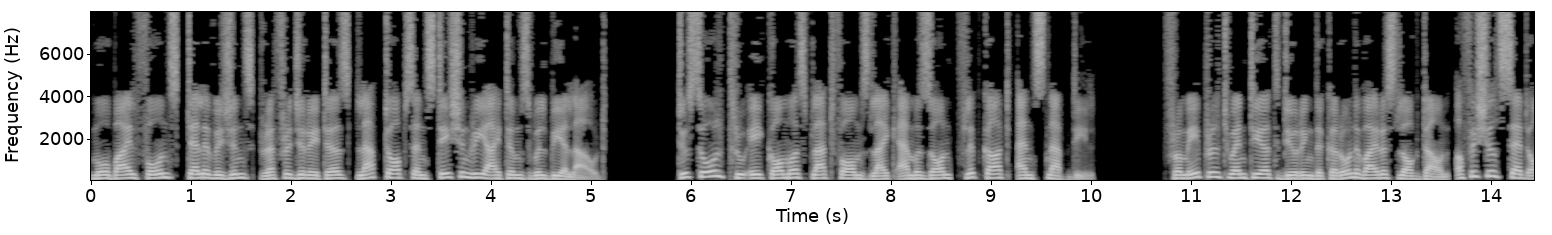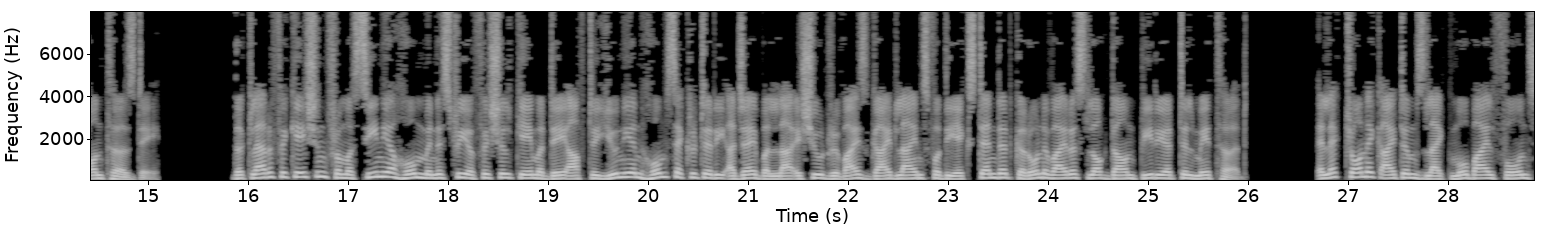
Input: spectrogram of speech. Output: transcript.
Mobile phones, televisions, refrigerators, laptops, and stationery items will be allowed to sold through e-commerce platforms like Amazon, Flipkart, and Snapdeal. From April 20 during the coronavirus lockdown, officials said on Thursday. The clarification from a senior Home Ministry official came a day after Union Home Secretary Ajay Bhalla issued revised guidelines for the extended coronavirus lockdown period till May 3. Electronic items like mobile phones,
